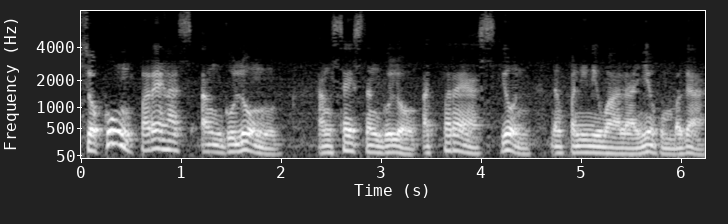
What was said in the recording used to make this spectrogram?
So kung parehas ang gulong, ang size ng gulong at parehas yun ng paniniwala nyo, kumbaga,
